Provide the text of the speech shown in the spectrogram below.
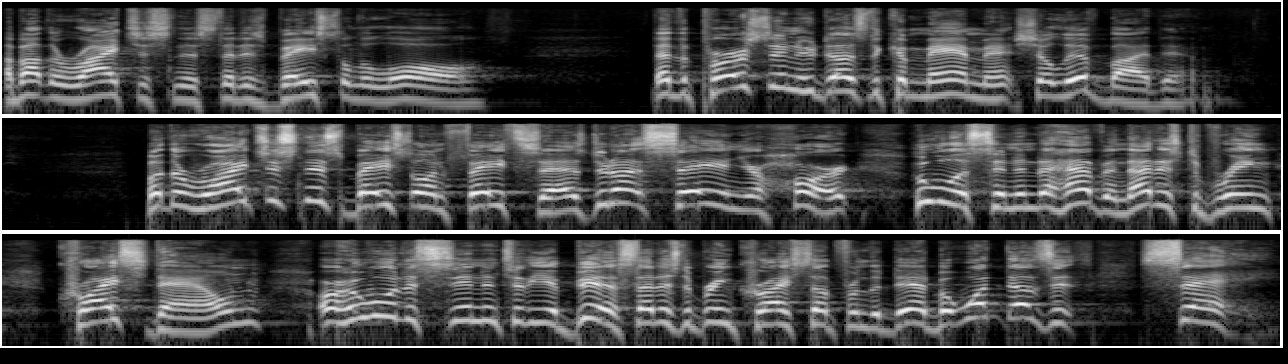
about the righteousness that is based on the law, that the person who does the commandment shall live by them. But the righteousness based on faith says, Do not say in your heart, Who will ascend into heaven? That is to bring Christ down. Or who will descend into the abyss? That is to bring Christ up from the dead. But what does it say?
